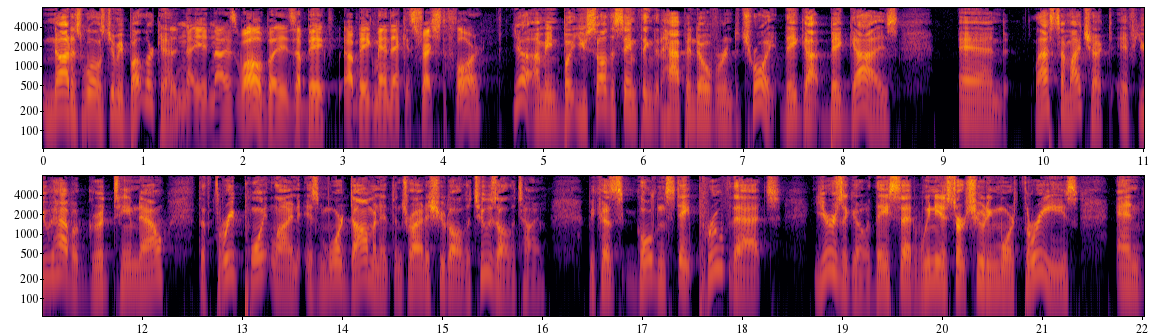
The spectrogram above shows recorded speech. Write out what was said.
not as well as Jimmy Butler can. Not, not as well, but it's a big a big man that can stretch the floor. Yeah, I mean, but you saw the same thing that happened over in Detroit. They got big guys, and last time I checked, if you have a good team now, the three point line is more dominant than trying to shoot all the twos all the time. Because Golden State proved that years ago. They said we need to start shooting more threes, and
